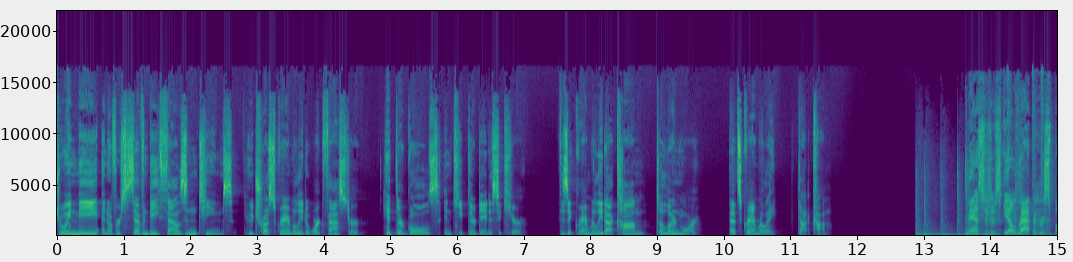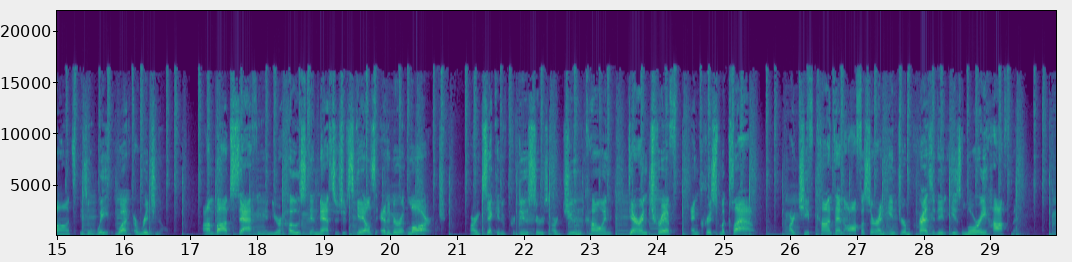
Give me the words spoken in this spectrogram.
Join me and over 70,000 teams who trust Grammarly to work faster, hit their goals, and keep their data secure. Visit grammarly.com to learn more. That's grammarly.com. Masters of Scale Rapid Response is a Wait What original. I'm Bob Safian, your host and Masters of Scale's editor at large. Our executive producers are June Cohen, Deron Triff, and Chris McLeod. Our chief content officer and interim president is Lori Hoffman.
